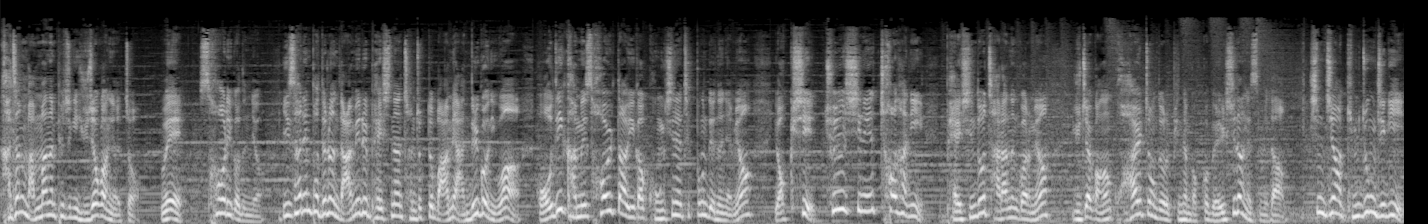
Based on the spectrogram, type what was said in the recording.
가장 만만한 표적이 유저광이었죠. 왜? 서울이거든요. 이 살인파들은 남이를 배신한 전적도 마음에 안 들거니와 어디 감히 서울 따위가 공신에 책봉되느냐며 역시 출신이 천하니 배신도 잘하는 거라며 유자광은 과할 정도로 비난받고 멸시당했습니다. 심지어 김종직이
